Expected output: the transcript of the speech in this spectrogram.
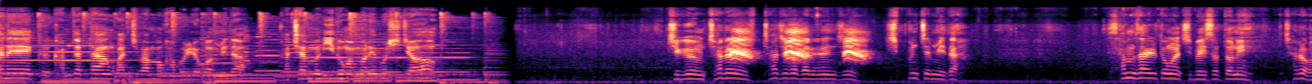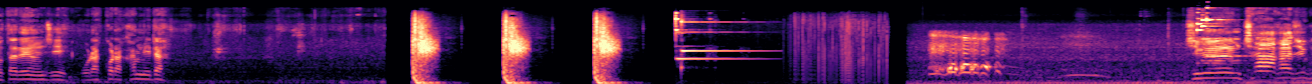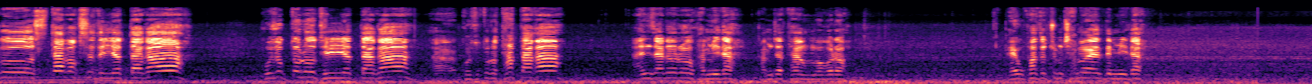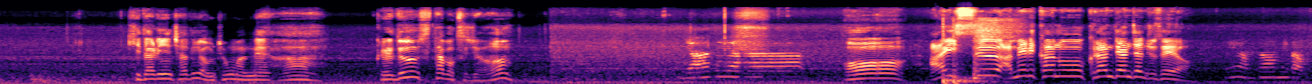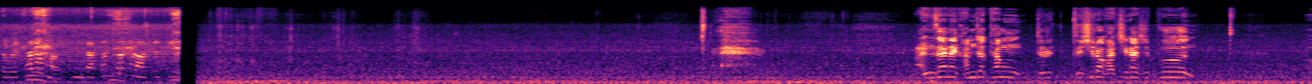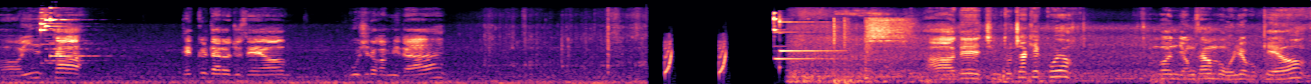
안산에 그 감자탕 맛집 한번 가보려고 합니다. 같이 한번 이동 한번 해보시죠. 지금 차를 찾으러 다니는 지 10분째입니다. 3, 4일 동안 집에 있었더니 차를 어디다 대는지 오락가락 합니다. 지금 차 가지고 스타벅스 들렸다가 고속도로 들렸다가 아, 고속도로 탔다가 안산으로 갑니다. 감자탕 먹으러 배고파도 좀 참아야 됩니다. 기다리는 차들이 엄청 많네. 아 그래도 스타벅스죠. 안녕하세요. 어 아이스 아메리카노 그란데 한 잔 주세요. 네, 감사합니다. 앞쪽에 차량 네. 많습니다. 천천히 와주세요. 안산에 감자탕 드, 드시러 같이 가실 분 어, 인스타 댓글 달아주세요. 모시러 갑니다. 아, 네, 지금 도착했고요. 한번 영상 한번 올려볼게요.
